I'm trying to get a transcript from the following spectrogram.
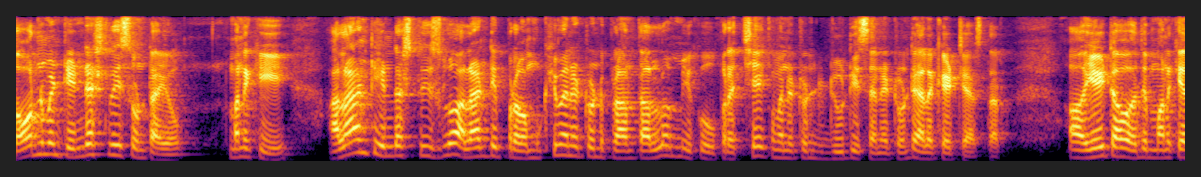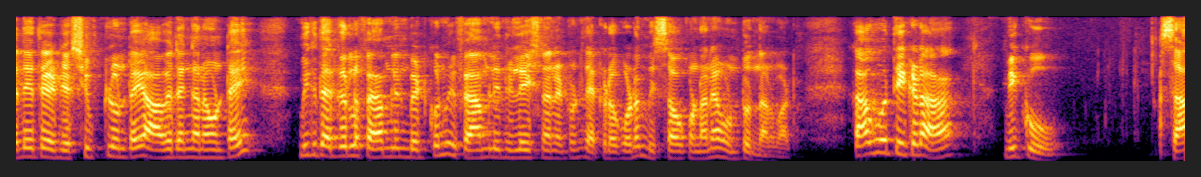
గవర్నమెంట్ ఇండస్ట్రీస్ ఉంటాయో మనకి అలాంటి ఇండస్ట్రీస్లో అలాంటి ప్ర ముఖ్యమైనటువంటి ప్రాంతాల్లో మీకు ప్రత్యేకమైనటువంటి డ్యూటీస్ అనేటువంటి అలొకేట్ చేస్తారు. ఎయిట్ అవర్ మనకి ఏదైతే షిఫ్ట్లు ఉంటాయో ఆ విధంగానే ఉంటాయి. మీకు దగ్గరలో ఫ్యామిలీని పెట్టుకొని మీ ఫ్యామిలీ రిలేషన్ అనేటువంటిది ఎక్కడ కూడా మిస్ అవ్వకుండానే ఉంటుందన్నమాట. కాకపోతే ఇక్కడ మీకు సా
